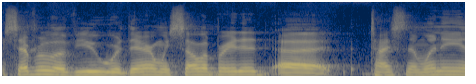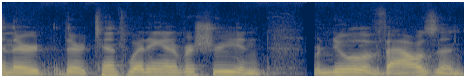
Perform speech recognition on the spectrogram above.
several of you were there and we celebrated uh, Tyson and Winnie and their, their 10th wedding anniversary and renewal of vows. And,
